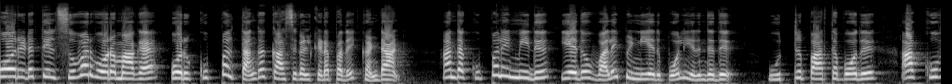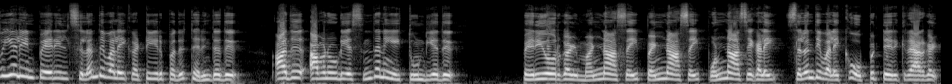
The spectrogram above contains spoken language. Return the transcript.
ஓரிடத்தில் சுவர் ஓரமாக ஒரு குப்பல் தங்கக் காசுகள் கிடப்பதைக் கண்டான். அந்த குப்பலின் மீது ஏதோ வலை பின்னியது போல் இருந்தது. உற்று பார்த்தபோது அக்குவியலின் பேரில் சிலந்தி வலை கட்டியிருப்பது தெரிந்தது. அது அவனுடைய சிந்தனையை தூண்டியது. பெரியோர்கள் மண்ணாசை பெண்ணாசை பொன்னாசைகளை சிலந்தி வலைக்கு ஒப்பிட்டிருக்கிறார்கள்.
